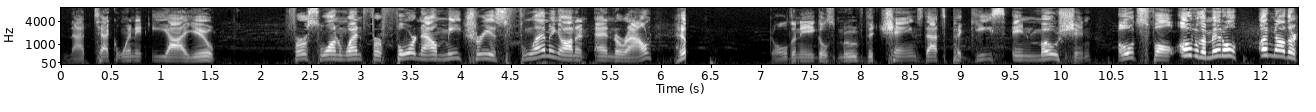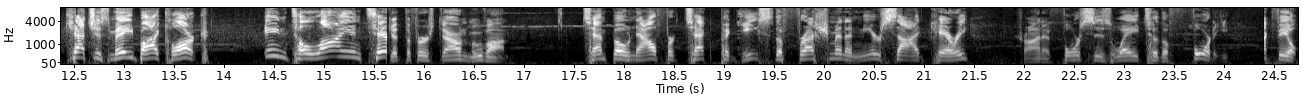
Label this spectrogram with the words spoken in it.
And that Tech win at EIU. First one went for four. Now Metrius Fleming on an end around. Golden Eagles move the chains. That's Pegues in motion. Oatsvall over the middle. Another catch is made by Clark. Into Lion Terry. Get the first down, move on. Tempo now for Tech. Pegues, the freshman, a near side carry. Trying to force his way to the 40. Backfield.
